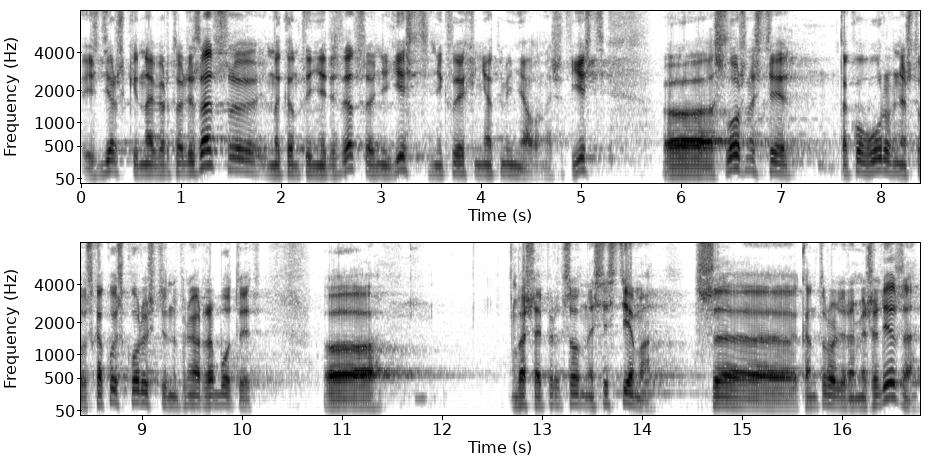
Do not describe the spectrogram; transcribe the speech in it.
Издержки на виртуализацию, на контейнеризацию, они есть, никто их не отменял. Значит, есть э, сложности такого уровня, что с какой скоростью, например, работает э, ваша операционная система с э, контроллерами железа,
